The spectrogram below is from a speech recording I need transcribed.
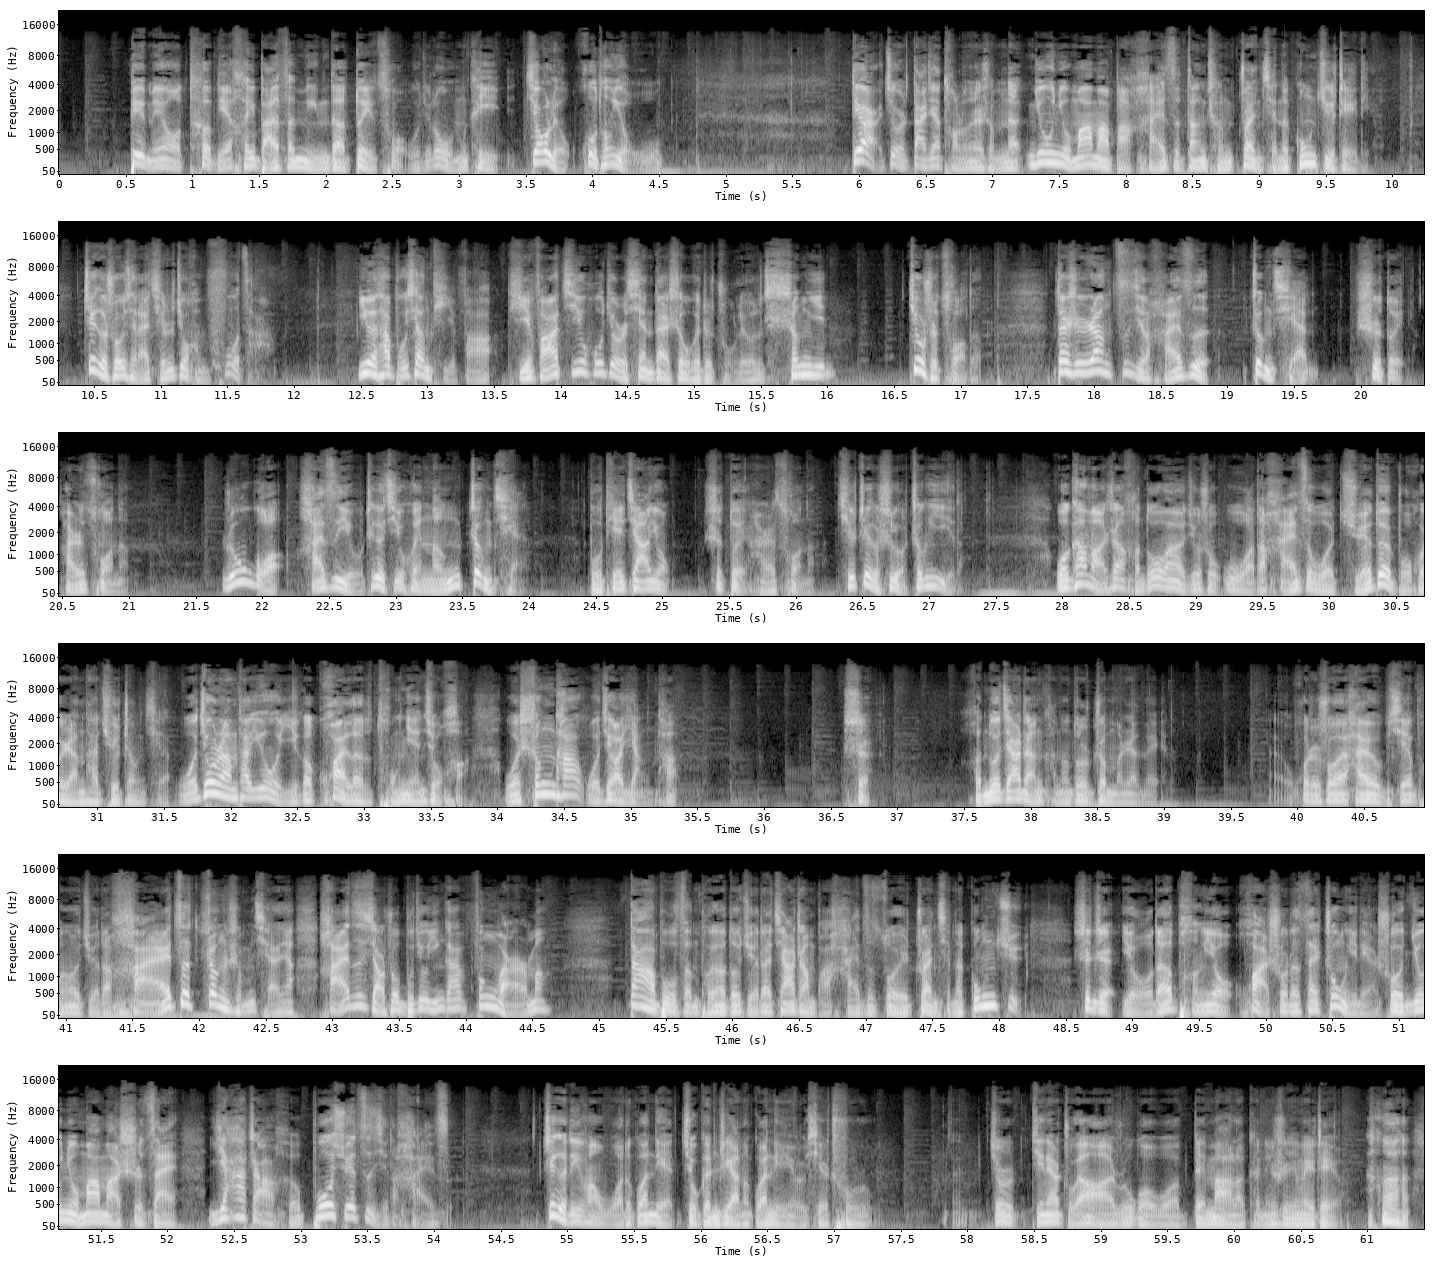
并没有特别黑白分明的对错，我觉得我们可以交流，互通有无。第二就是大家讨论的什么呢？妞妞妈妈把孩子当成赚钱的工具这一点，这个说起来其实就很复杂，因为它不像体罚，体罚几乎就是现代社会的主流的声音，就是错的。但是让自己的孩子挣钱是对还是错呢？如果孩子有这个机会能挣钱，补贴家用是对还是错呢？其实这个是有争议的。我看网上很多网友就说：“我的孩子，我绝对不会让他去挣钱，我就让他拥有一个快乐的童年就好。我生他，我就要养他。”是，很多家长可能都是这么认为的。或者说，还有一些朋友觉得孩子挣什么钱呀？孩子小时候不就应该疯玩吗？大部分朋友都觉得家长把孩子作为赚钱的工具，甚至有的朋友话说的再重一点，说妞妞妈妈是在压榨和剥削自己的孩子。这个地方我的观点就跟这样的观点有一些出入。就是今天主要啊，如果我被骂了，肯定是因为这个。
